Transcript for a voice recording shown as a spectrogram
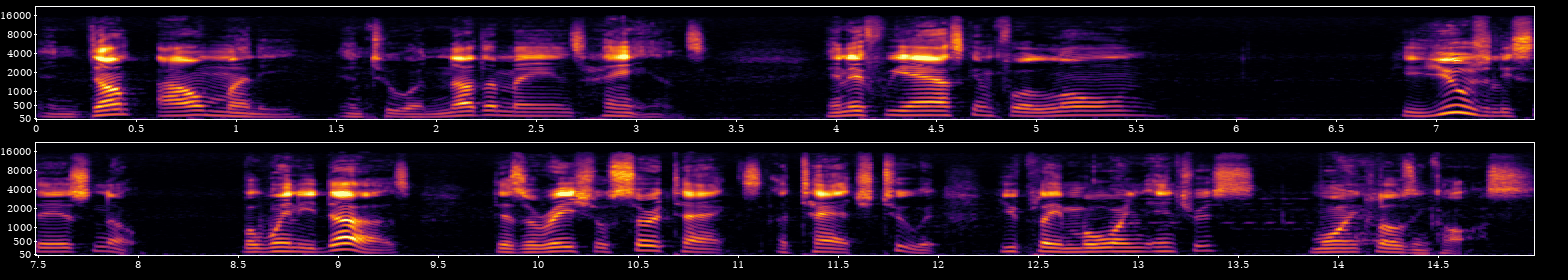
and dump our money into another man's hands. And if we ask him for a loan, he usually says no. But when he does, there's a racial surtax attached to it. You pay more in interest, more in closing costs.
